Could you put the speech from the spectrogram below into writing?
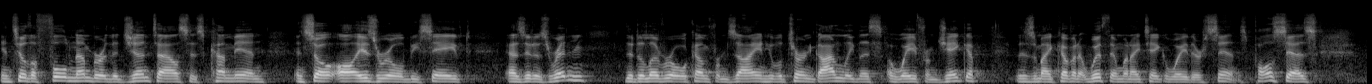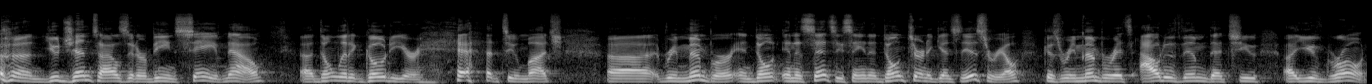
until the full number of the Gentiles has come in, and so all Israel will be saved. As it is written, the deliverer will come from Zion. He will turn godliness away from Jacob. This is my covenant with them when I take away their sins. Paul says, You Gentiles that are being saved now, uh, don't let it go to your head too much. Uh, remember, and don't, in a sense, he's saying and don't turn against Israel, because remember, it's out of them that you, uh, you've grown.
